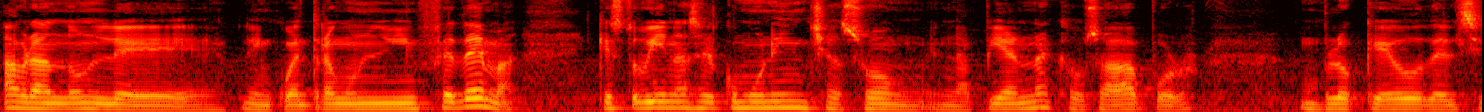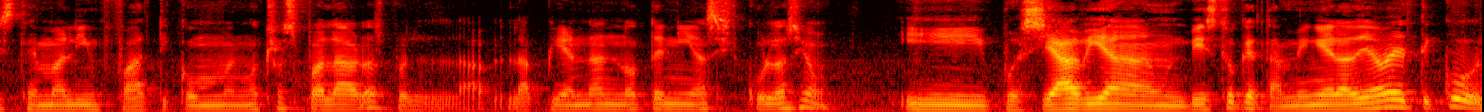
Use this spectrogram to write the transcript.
a Brandon le, encuentran un linfedema, que esto viene a ser como un hinchazón en la pierna causada por un bloqueo del sistema linfático. En otras palabras, pues la, la pierna no tenía circulación y pues ya habían visto que también era diabético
